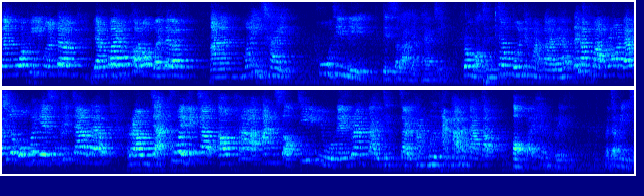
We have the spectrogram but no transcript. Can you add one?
ยังกลัวผีเหมือนเดิม ยังไหว้ลูกเคารพเหมือนเดิม อันนั้นไม่ใช่ผู้ที่มีอิสระอย่างแท้จริงพระองค์บอกถึงเจ้าฟื้นจากความตายแล้ว ได้รับความรอดแล้วเชื่อองค์พระเยซูคริสต์เจ้าแล้ว เราจะช่วยให้เจ้าเอาผ้าพันศพที่อยู่ในร่างกายจิตใจพันมือพันเท้าพันตาเจ้าออกไปให้มันเกลี้ยงเราจะมีอิส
